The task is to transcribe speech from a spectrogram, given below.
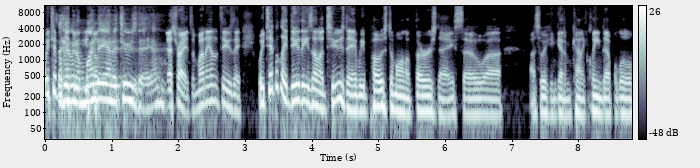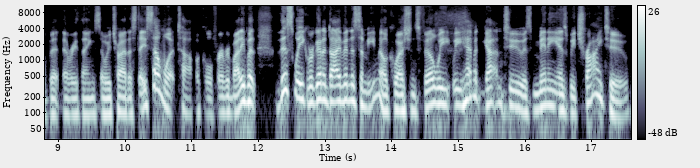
We typically so having a Monday on, a Tuesday. Huh? That's right. It's a Monday on a Tuesday. We typically do these on a Tuesday and we post them on a Thursday. So. Uh, uh, so we can get them kind of cleaned up a little bit and everything. So we try to stay somewhat topical for everybody. But this week we're going to dive into some email questions, Phil. We we haven't gotten to as many as we try to.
